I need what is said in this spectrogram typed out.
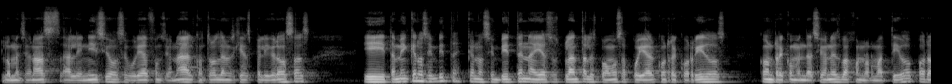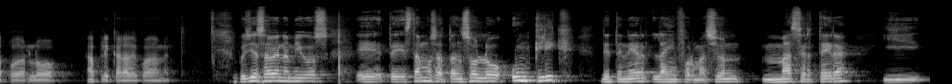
Lo mencionabas al inicio, seguridad funcional, control de energías peligrosas. Y también que nos inviten, que nos inviten ahí a sus plantas, les podemos apoyar con recorridos, con recomendaciones bajo normativa para poderlo aplicar adecuadamente. Pues ya saben amigos, eh, estamos a tan solo un clic de tener la información más certera y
